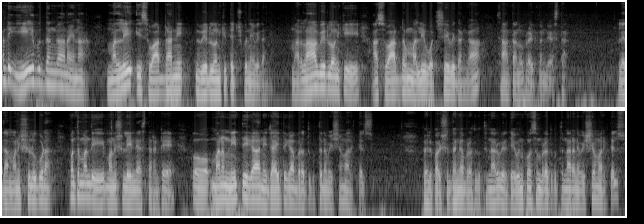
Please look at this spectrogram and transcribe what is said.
అంటే ఏ విధంగానైనా మళ్ళీ ఈ స్వార్థాన్ని వీరిలోనికి తెచ్చుకునే విధంగా మరలా వీరిలోనికి ఆ స్వార్థం మళ్ళీ వచ్చే విధంగా సాతాను ప్రయత్నం చేస్తాడు. లేదా మనుషులు కూడా కొంతమంది మనుషులు ఏం చేస్తారంటే మనం నీతిగా నిజాయితీగా బ్రతుకుతున్న విషయం వారికి తెలుసు. వీళ్ళు పరిశుద్ధంగా బ్రతుకుతున్నారు వీరు దేవుని కోసం బ్రతుకుతున్నారనే విషయం వారికి తెలుసు.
